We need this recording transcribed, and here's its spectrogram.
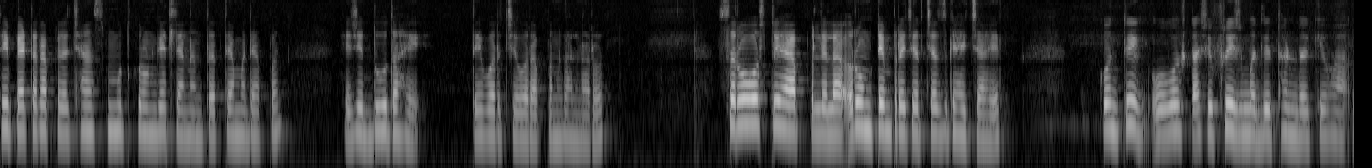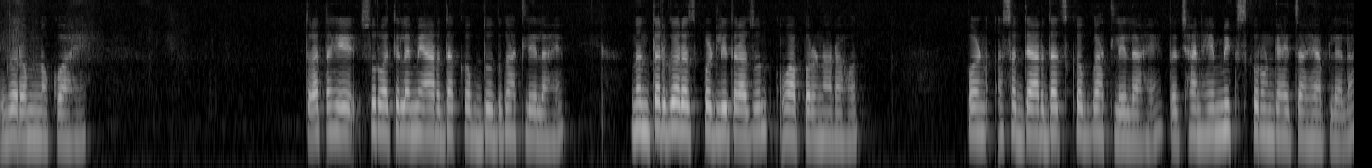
ते बॅटर आपल्याला छान स्मूथ करून घेतल्यानंतर त्यामध्ये आपण हे जे दूध आहे ते वरचेवर आपण घालणार आहोत. सर्व वस्तू ह्या आपल्याला रूम टेम्परेचरच्याच घ्यायच्या आहेत. कोणती गोष्ट अशी फ्रीजमधली थंड किंवा गरम नको आहे. तर आता हे सुरुवातीला मी अर्धा कप दूध घातलेलं आहे. नंतर गरज पडली तर अजून वापरणार आहोत. पण सध्या अर्धाच कप घातलेला आहे. तर छान हे मिक्स करून घ्यायचं आहे आपल्याला.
